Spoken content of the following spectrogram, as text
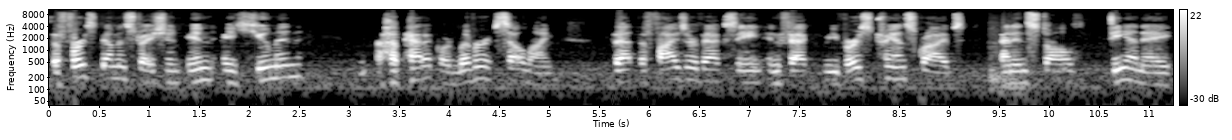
The first demonstration in a human hepatic or liver cell line that the Pfizer vaccine, in fact, reverse transcribes and installs DNA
